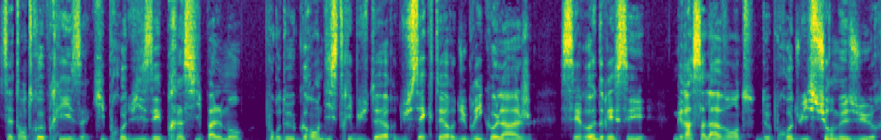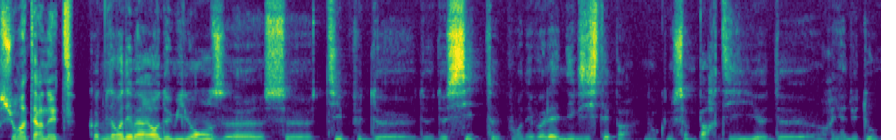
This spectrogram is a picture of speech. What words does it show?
Cette entreprise, qui produisait principalement pour de grands distributeurs du secteur du bricolage, s'est redressée grâce à la vente de produits sur mesure sur Internet. Quand nous avons démarré en 2011, euh, ce type de, site pour des volets n'existait pas. Donc nous sommes partis de rien du tout.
